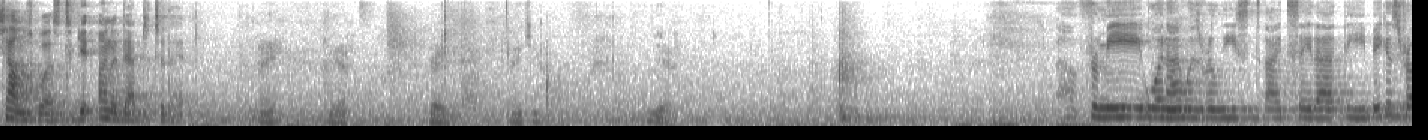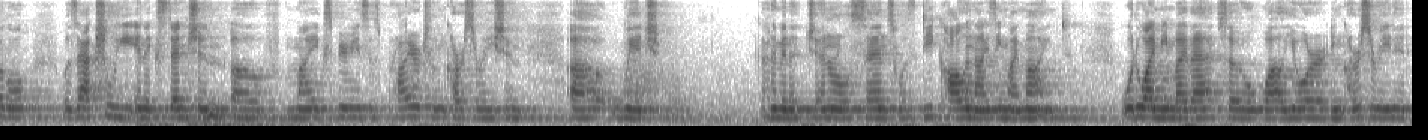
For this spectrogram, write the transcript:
challenge was to get unadapted to that. Hey, yeah, great, thank you. Yeah, Uh, For me, when I was released, I'd say that the biggest struggle was actually an extension of my experiences prior to incarceration, uh, which, kind of in a general sense, was decolonizing my mind. What do I mean by that? So while you're incarcerated,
